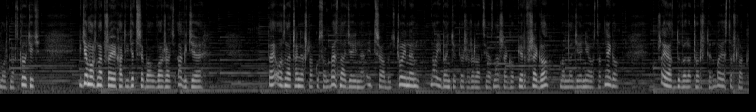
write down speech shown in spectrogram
można skrócić, gdzie można przejechać, gdzie trzeba uważać, a gdzie te oznaczenia szlaku są beznadziejne i trzeba być czujnym. No i będzie też relacja z naszego pierwszego, mam nadzieję nie ostatniego, przejazdu Veloczorsztyn, bo jest to szlak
